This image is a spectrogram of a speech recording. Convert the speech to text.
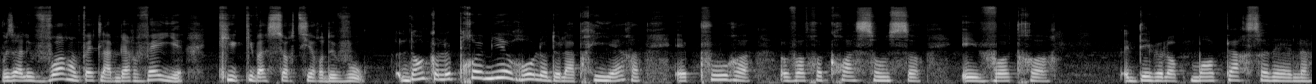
vous allez voir en fait la merveille qui, qui va sortir de vous. Donc le premier rôle de la prière est pour votre croissance et votre développement personnel.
